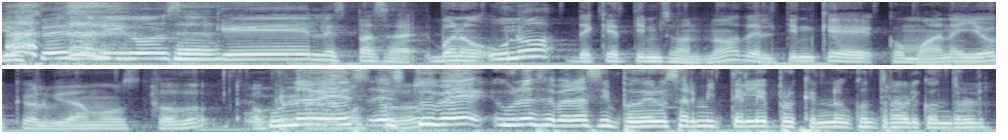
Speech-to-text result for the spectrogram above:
¿Y ustedes, amigos, qué les pasa? Bueno, uno, ¿de qué team son, no? Del team que, como Ana y yo, que olvidamos todo. o Una vez todo. estuve una semana sin poder usar mi tele porque no encontraba el control.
